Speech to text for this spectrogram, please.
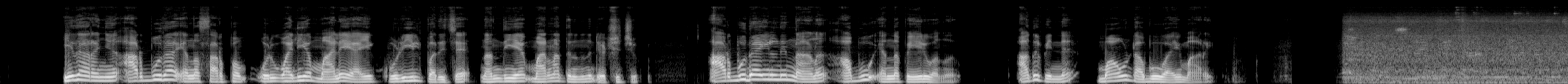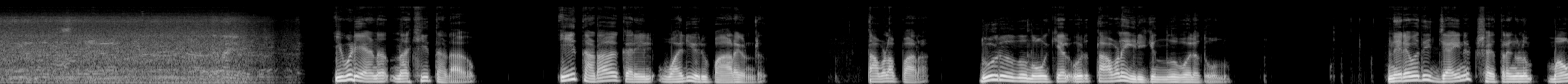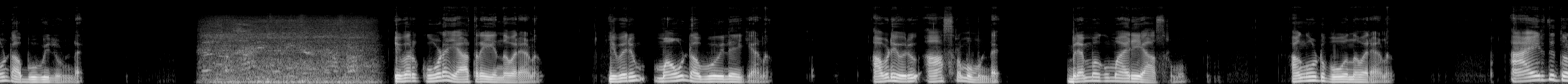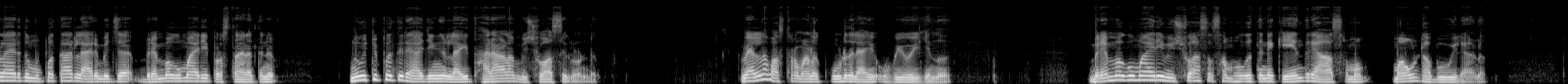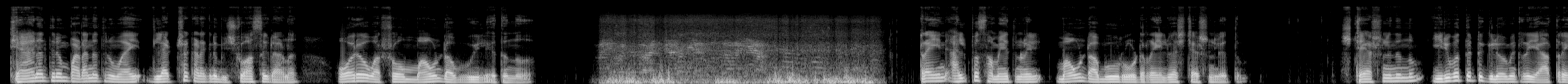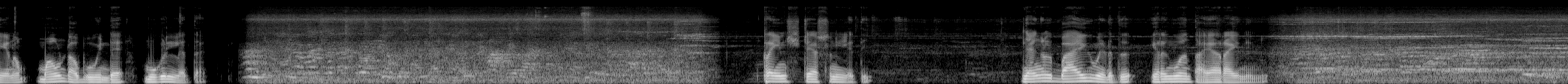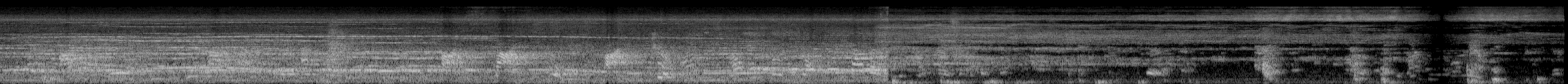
ഇതറിഞ്ഞ് അർബുദ എന്ന സർപ്പം ഒരു വലിയ മലയായി കുഴിയിൽ പതിച്ച് നന്ദിയെ മരണത്തിൽ നിന്ന് രക്ഷിച്ചു. അർബുദയിൽ നിന്നാണ് അബു എന്ന പേര് വന്നത്. അത് പിന്നെ മൗണ്ട് അബുവായി മാറി. ഇവിടെയാണ് നഖി തടാകം. ഈ തടാകക്കരയിൽ വലിയൊരു പാറയുണ്ട്. തവളപ്പാറ. ദൂരെ നിന്ന് നോക്കിയാൽ ഒരു തവള ഇരിക്കുന്നത് പോലെ തോന്നും. നിരവധി ജൈന ക്ഷേത്രങ്ങളും മൗണ്ട് അബുവിലുണ്ട്. ഇവർ കൂടെ യാത്ര ചെയ്യുന്നവരാണ്. ഇവരും മൗണ്ട് അബുവിലേക്കാണ്. അവിടെ ഒരു ആശ്രമമുണ്ട്. ബ്രഹ്മകുമാരി ആശ്രമം. അങ്ങോട്ട് പോകുന്നവരാണ്. ആയിരത്തി തൊള്ളായിരത്തി മുപ്പത്താറിൽ ആരംഭിച്ച ബ്രഹ്മകുമാരി പ്രസ്ഥാനത്തിന് നൂറ്റിപ്പത്ത് രാജ്യങ്ങളിലായി ധാരാളം വിശ്വാസികളുണ്ട്. വെള്ള വസ്ത്രമാണ് കൂടുതലായും ഉപയോഗിക്കുന്നത്. ബ്രഹ്മകുമാരി വിശ്വാസ സമൂഹത്തിന്റെ കേന്ദ്ര ആശ്രമം മൗണ്ട് അബുവിലാണ്. ധ്യാനത്തിനും പഠനത്തിനുമായി ലക്ഷക്കണക്കിന് വിശ്വാസികളാണ് ഓരോ വർഷവും മൗണ്ട് അബുവിൽ എത്തുന്നത്. ട്രെയിൻ അല്പസമയത്തിനുള്ളിൽ മൗണ്ട് അബു റോഡ് റെയിൽവേ സ്റ്റേഷനിലെത്തും. സ്റ്റേഷനിൽ നിന്നും ഇരുപത്തെട്ട് കിലോമീറ്റർ യാത്ര ചെയ്യണം മൗണ്ട് അബുവിന്റെ മുകളിലെത്താൻ. ട്രെയിൻ സ്റ്റേഷനിലെത്തി. ഞങ്ങൾ ബാഗുമെടുത്ത് ഇറങ്ങുവാൻ തയ്യാറായി നിന്നു.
